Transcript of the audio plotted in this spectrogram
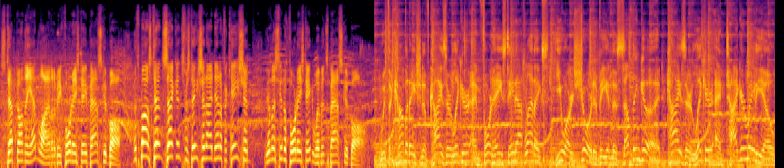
Stepped on the end line. It'll be Fort Hays State basketball. Let's pause 10 seconds for station identification. You're listening to Fort Hays State women's basketball. With the combination of Kaiser Liquor and Fort Hays State athletics, you are sure to be into something good. Kaiser Liquor and Tiger Radio,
